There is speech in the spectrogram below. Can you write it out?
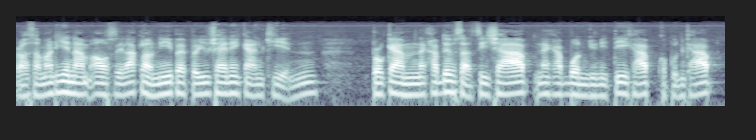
เราสามารถที่จะนำเอาสัญลักษณ์เหล่านี้ไปประยุกต์ใช้ในการเขียนโปรแกรมนะครับด้วยภาษา C Sharp นะครับบน Unity ครับ ขอบคุณครับ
